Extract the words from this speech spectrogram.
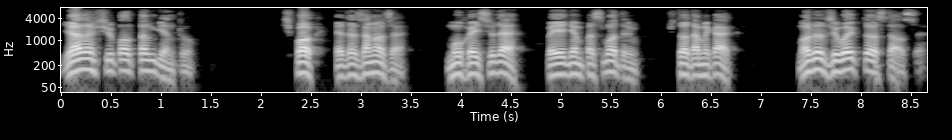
Я нащупал тангенту. Чпок, это заноза. Мухой сюда. Поедем посмотрим, что там и как. Может, живой кто остался.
